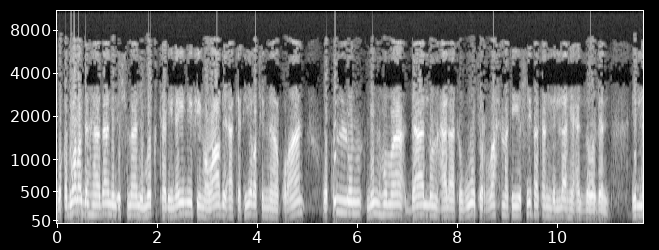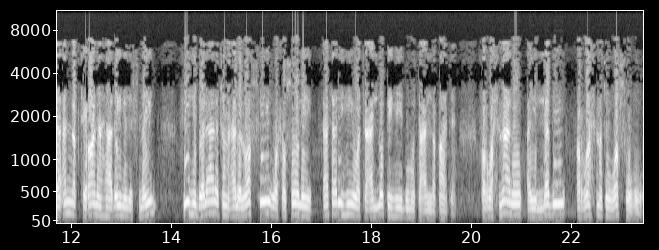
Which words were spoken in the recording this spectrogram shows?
وقد ورد هذان الاسمان مقترنين في مواضع كثيرة من القرآن وكل منهما دال على ثبوت الرحمة صفة لله عز وجل إلا أن اقتران هذين الاسمين فيه دلالة على الوصف وحصول أثره وتعلقه بمتعلقاته. فالرحمن أي الذي الرحمة وصفه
